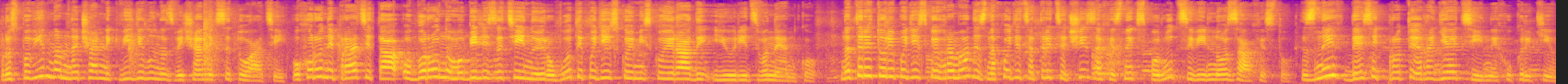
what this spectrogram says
розповів нам начальник відділу надзвичайних ситуацій, охорони праці та оборонно-мобілізаційної роботи Подільської міської ради Юрій Дзвоненко. На території Подільської громади знаходяться 36 захисних споруд цивільного захисту. З них 10 протирадіаційних укриттів,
